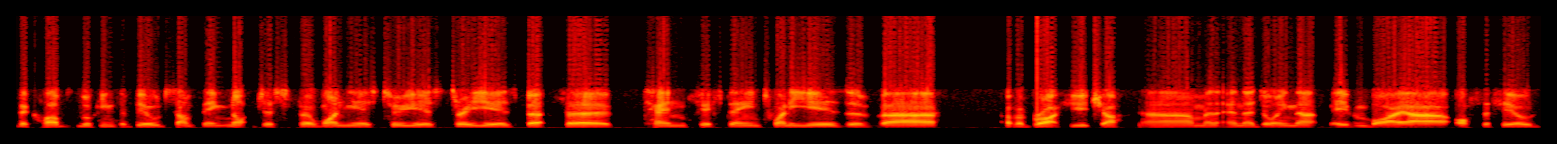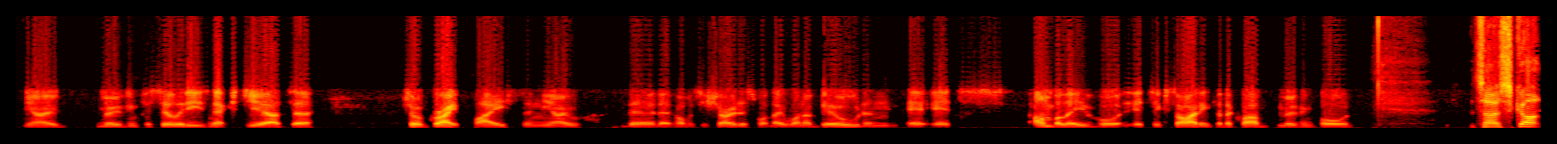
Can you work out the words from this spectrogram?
the club's looking to build something not just for one years, two years, three years, but for 10, 15, 20 years of uh, of a bright future, um, and, and, they're doing that even by uh, off the field. You know, moving facilities next year to to a great place, and you know they've obviously showed us what they want to build, and it, it's unbelievable. It's exciting for the club moving forward. So, Scott,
